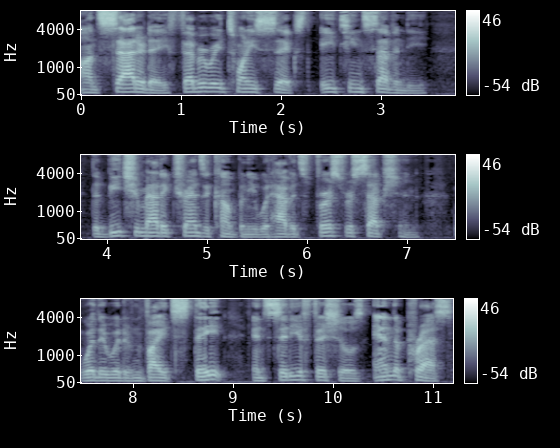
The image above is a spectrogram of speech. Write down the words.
On Saturday, February 26, 1870, the Beach-U-Matic Transit Company would have its first reception where they would invite state and city officials and the press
